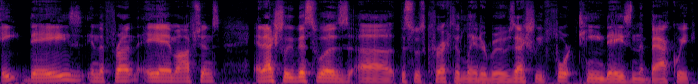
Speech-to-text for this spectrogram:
eight days in the front AM options and actually this was uh, this was corrected later, but it was actually 14 days in the back week.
